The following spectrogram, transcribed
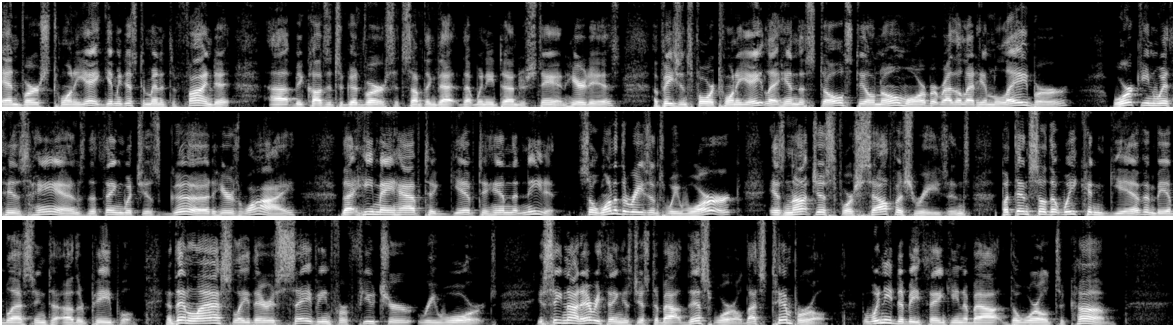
and verse 28. Give me just a minute to find it uh, because it's a good verse. It's something that, that we need to understand. Here it is. Ephesians 4:28, let him that stole steal no more, but rather let him labor working with his hands the thing which is good. Here's why that he may have to give to him that needeth. So, one of the reasons we work is not just for selfish reasons, but then so that we can give and be a blessing to other people. And then, lastly, there is saving for future rewards. You see, not everything is just about this world, that's temporal, but we need to be thinking about the world to come.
